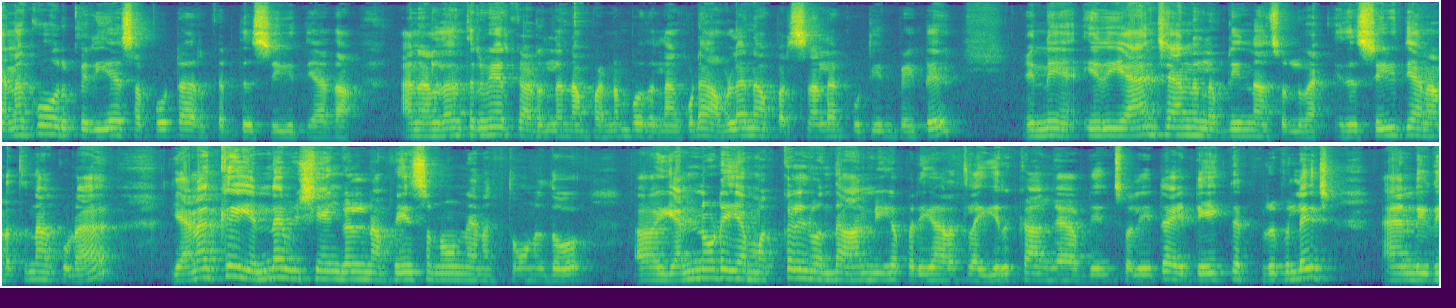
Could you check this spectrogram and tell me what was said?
எனக்கும் ஒரு பெரிய சப்போர்ட்டாக இருக்கிறது ஸ்ரீவித்யா தான். அதனால தான் திருவேற்காடில் நான் பண்ணும்போதெல்லாம் கூட அவளை நான் பர்சனலாக கூட்டின்னு போயிட்டு என்ன இது ஏன் சேனல் அப்படின்னு நான் சொல்லுவேன். இது ஸ்ரீவித்யா நடத்தினா கூட எனக்கு என்ன விஷயங்கள் நான் பேசணும்னு எனக்கு தோணுதோ என்னுடைய மக்கள் வந்து ஆன்மீக பரிகாரத்தில் இருக்காங்க அப்படின்னு சொல்லிட்டு I take that privilege and இது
